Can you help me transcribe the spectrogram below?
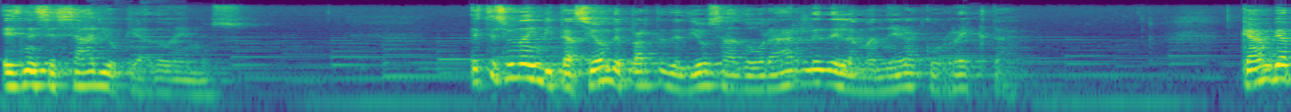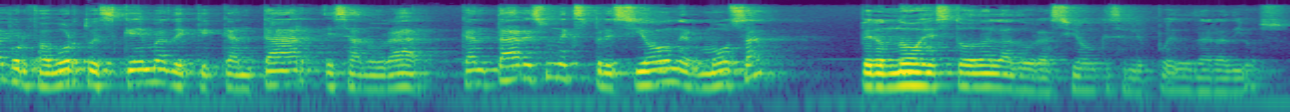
es necesario que adoremos. Esta es una invitación de parte de Dios a adorarle de la manera correcta. Cambia por favor tu esquema de que cantar es adorar. Cantar es una expresión hermosa pero no es toda la adoración que se le puede dar a Dios.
